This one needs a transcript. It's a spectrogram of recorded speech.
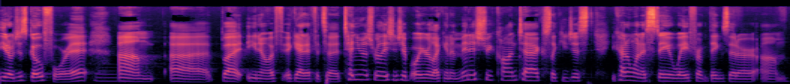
you know, just go for it. Mm-hmm. Um, uh, but you know, if again, if it's a tenuous relationship or you're like in a ministry context, like you just you kind of want to stay away from things that are um,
